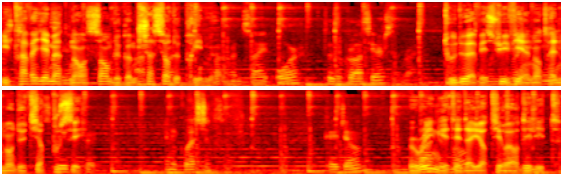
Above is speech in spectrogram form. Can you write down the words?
Ils travaillaient maintenant ensemble comme chasseurs de primes. Tous deux avaient suivi un entraînement de tir poussé. Ring était d'ailleurs tireur d'élite.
